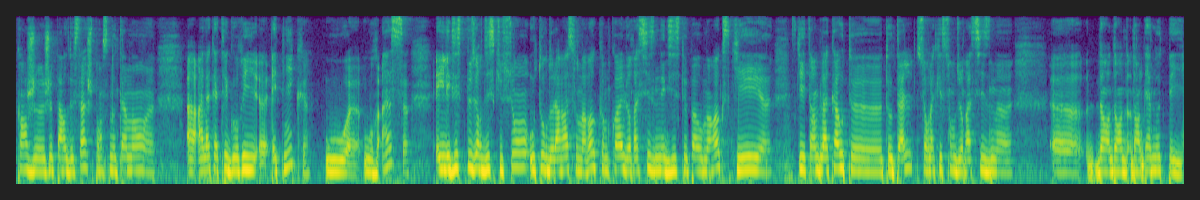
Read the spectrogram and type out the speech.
quand je, parle de ça, je pense notamment à la catégorie ethnique, ou, euh, ou, race. Et il existe plusieurs discussions autour de la race au Maroc, comme quoi le racisme n'existe pas au Maroc, ce qui est, euh, un blackout euh, total sur la question du racisme dans, dans, le cas de notre pays.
